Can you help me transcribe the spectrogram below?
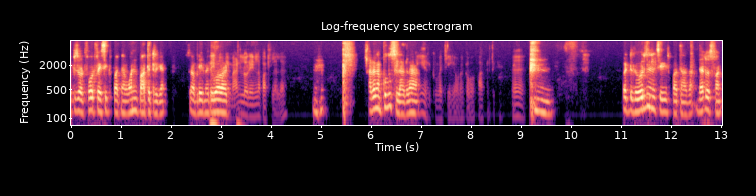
எபிசோட் ஃபோர் ஃபைவ் சிக்ஸ் பார்த்தேன். ஒன் பார்த்துட்டு இருக்கேன். ஸோ அப்படியே மெதுவா மேண்டலோரியன்ல பார்க்கல அதெல்லாம் புதுசு இல்லை அதெல்லாம் பட் இது ஒரிஜினல் சீரிஸ் பார்த்தேன் அதான். தட் வாஸ் ஃபன்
